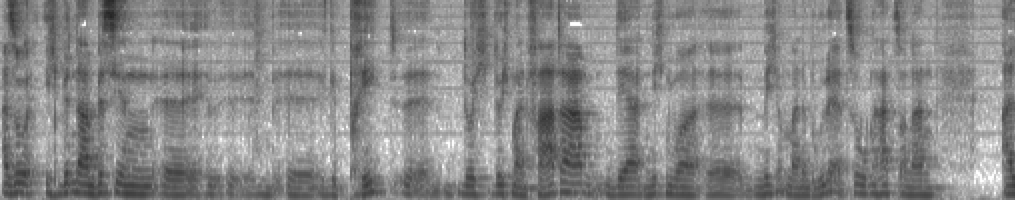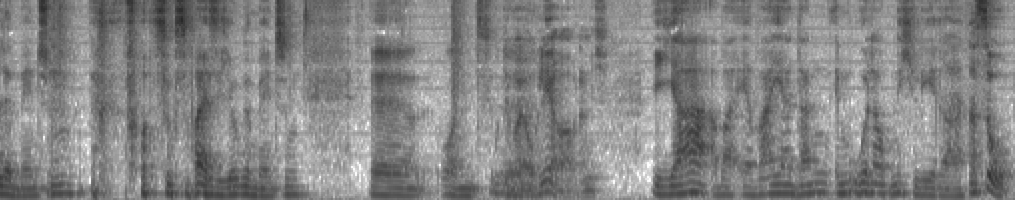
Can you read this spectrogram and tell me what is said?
also ich bin da ein bisschen äh, äh, äh, geprägt äh, durch, durch meinen Vater, der nicht nur äh, mich und meine Brüder erzogen hat, sondern alle Menschen, vorzugsweise junge Menschen. Und Gut, der war ja auch Lehrer, oder nicht? Ja, aber er war ja dann im Urlaub nicht Lehrer. Ach so.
